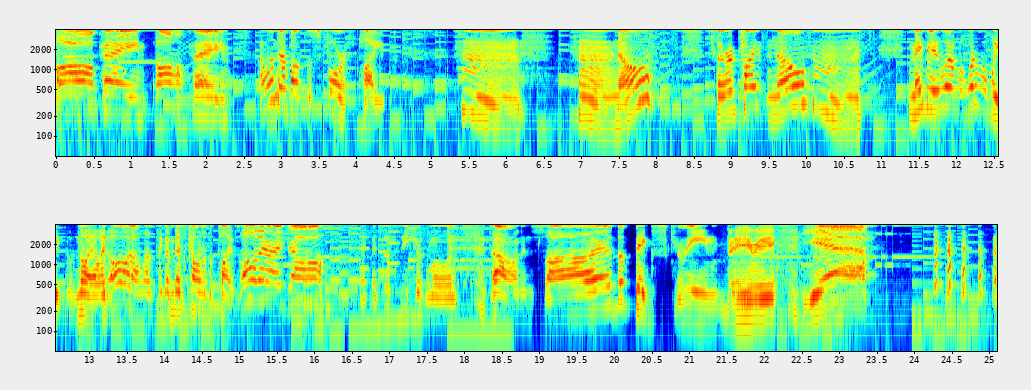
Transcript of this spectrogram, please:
Oh, pain! Oh, pain! I wonder about this fourth pipe. Hmm... Hmm, no? Third pipe? No? Hmm... Maybe... What, what, wait, no, wait, oh, that was like a miscount of the pipes. Oh, there we go! it's a secret moon down inside the big screen, baby! Yeah!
